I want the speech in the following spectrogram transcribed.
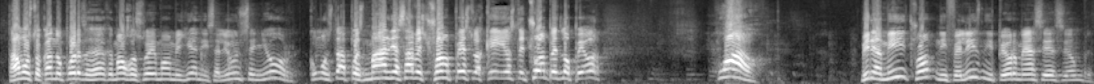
Estábamos tocando puertas, hermano Josué, hermano Miguel, y salió un señor. ¿Cómo está? Pues mal, ya sabes, Trump, esto, aquello, este Trump es lo peor. ¡Wow! Mire, a mí Trump ni feliz ni peor me hace ese hombre.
